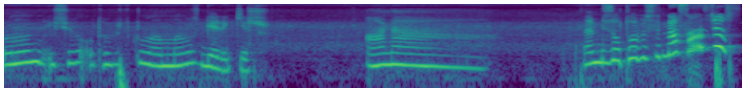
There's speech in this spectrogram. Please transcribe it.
Bunun için otobüs kullanmamız gerekir. Ana. Sen biz otobüsü nasıl alacağız?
